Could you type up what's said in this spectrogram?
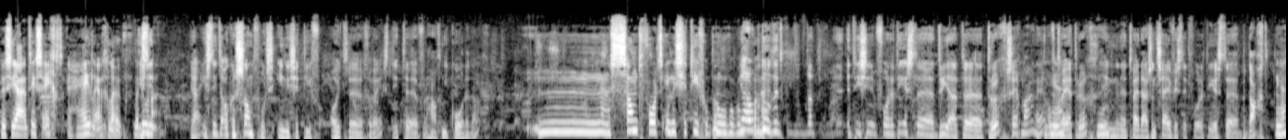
Dus ja, het is echt heel erg leuk. We Is doen dit, ja, is dit ook een Zandvoorts initiatief ooit eh, geweest? Dit eh, verhaal van die korendag? Mm, een Zandvoorts initiatief. Hoe, hoe, hoe- Ja, ik bedoel, dit, dat, het is voor het eerst eh, drie jaar te- terug, zeg maar. Hè? Of Ja. twee jaar terug. Ja. In eh, 2007 is dit voor het eerst bedacht. Ja.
